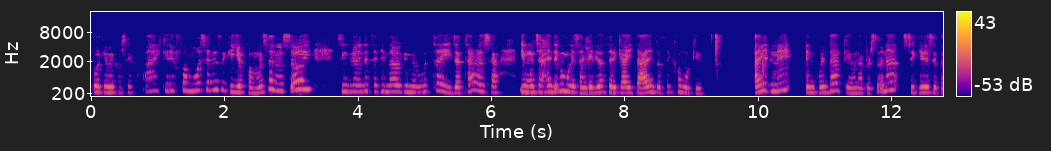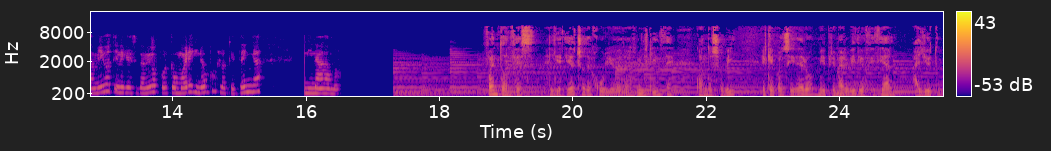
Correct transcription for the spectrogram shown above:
porque me consideran, ay, que eres famosa, desde que yo famosa no soy, simplemente estoy haciendo algo que me gusta y ya está, o sea, y mucha gente como que se han querido acercar y tal, entonces como que hay que tener en cuenta que una persona, si quiere ser tu amigo, tiene que ser tu amigo por cómo eres y no por lo que tenga, ni nada más. Fue entonces, el 18 de julio de 2015, cuando subí el que considero mi primer vídeo oficial a YouTube.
